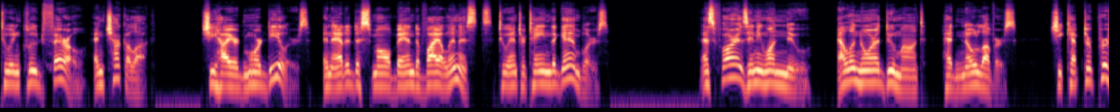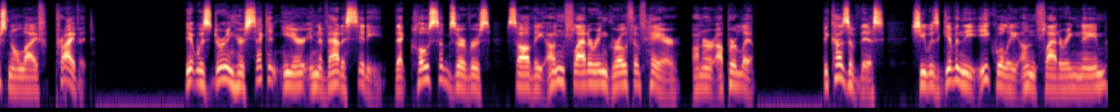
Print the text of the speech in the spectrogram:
to include faro and chuck-a-luck. She hired more dealers and added a small band of violinists to entertain the gamblers. As far as anyone knew, Eleonora Dumont had no lovers she kept her personal life private. It was during her second year in Nevada City that close observers saw the unflattering growth of hair on her upper lip. Because of this, she was given the equally unflattering name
